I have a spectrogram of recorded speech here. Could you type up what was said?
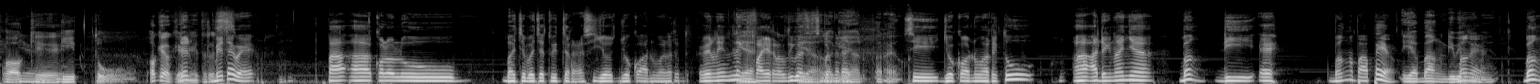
Oke. Gitu. Oke oke dan oke, terus. btw pak eh, kalau lu baca-baca twitter ya si Jo- Joko Anwar itu eh, ini lagi Iya. viral juga Iya, sih sebenarnya si Joko Anwar itu eh, ada yang nanya bang di eh bang apa apa ya Iya bang, di bang ya bang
